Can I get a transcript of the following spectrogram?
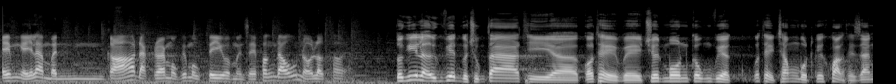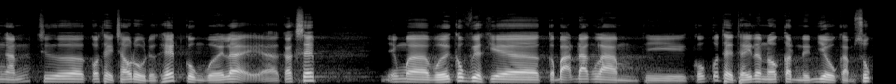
Em nghĩ là mình có đặt ra một cái mục tiêu và mình sẽ phấn đấu nỗ lực thôi Tôi nghĩ là ứng viên của chúng ta thì ờ, có thể về chuyên môn công việc cũng có thể trong một cái khoảng thời gian ngắn, chưa có thể trao đổi được hết cùng với lại ờ, các sếp. Nhưng mà với công việc kia ờ, các bạn đang làm thì cũng có thể thấy là nó cần đến nhiều cảm xúc.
